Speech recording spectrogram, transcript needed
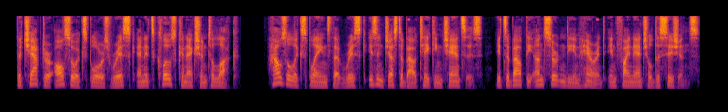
The chapter also explores risk and its close connection to luck. Housel explains that risk isn't just about taking chances, it's about the uncertainty inherent in financial decisions.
